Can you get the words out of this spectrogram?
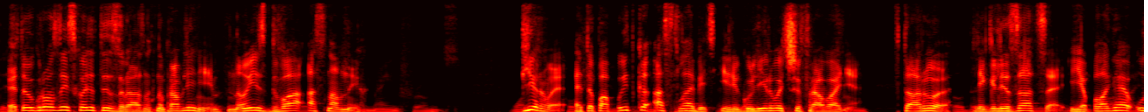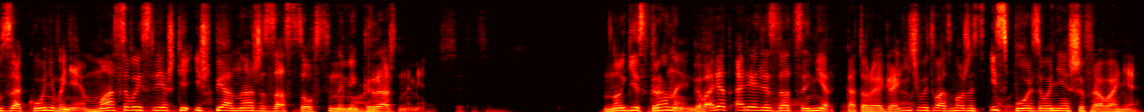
Эта угроза исходит из разных направлений, но есть два основных. Первое — это попытка ослабить и регулировать шифрование. Второе — легализация, и, я полагаю, узаконивание массовой слежки и шпионажа за собственными гражданами. Многие страны говорят о реализации мер, которые ограничивают возможность использования шифрования.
